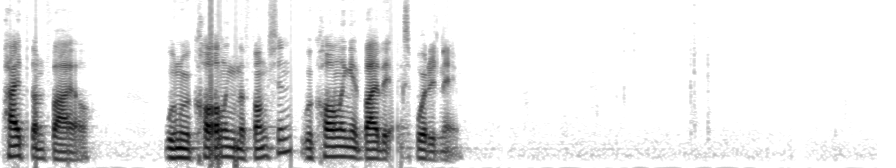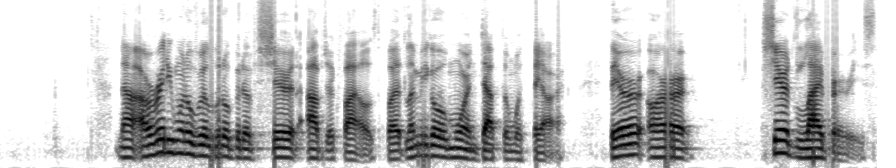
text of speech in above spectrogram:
Python file, when we're calling the function, we're calling it by the exported name. Now, I already went over a little bit of shared object files, but let me go more in depth on what they are. There are shared libraries,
